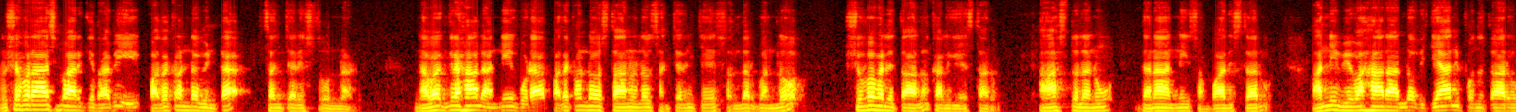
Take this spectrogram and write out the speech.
వృషభ రాశి వారికి రవి పదకొండవ వింట సంచరిస్తూ ఉన్నాడు. నవగ్రహాలు అన్నీ కూడా పదకొండవ స్థానంలో సంచరించే సందర్భంలో శుభ ఫలితాలను కలిగేస్తారు. ఆస్తులను ధనాన్ని సంపాదిస్తారు. అన్ని వ్యవహారాల్లో విజయాన్ని పొందుతారు.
